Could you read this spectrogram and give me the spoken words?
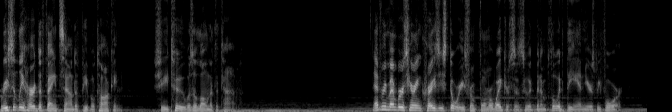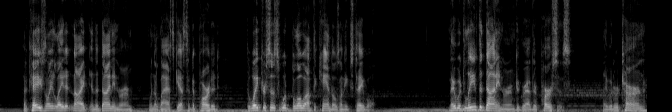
recently heard the faint sound of people talking. She too was alone at the time. Ed remembers hearing crazy stories from former waitresses who had been employed at the inn years before. Occasionally, late at night, in the dining room, when the last guest had departed, the waitresses would blow out the candles on each table. They would leave the dining room to grab their purses. They would return,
